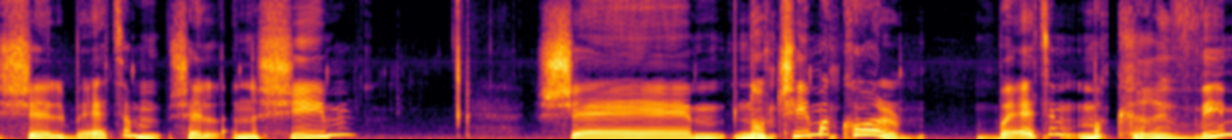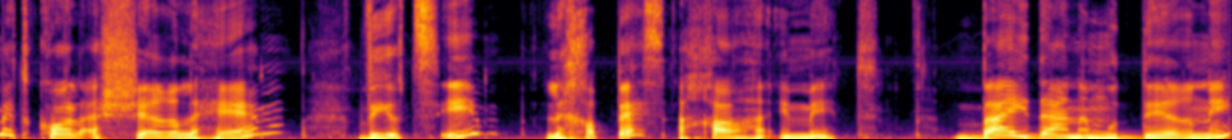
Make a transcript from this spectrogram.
של בעצם, של אנשים שנוטשים הכל, בעצם מקריבים את כל אשר להם ויוצאים לחפש אחר האמת. בעידן המודרני,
